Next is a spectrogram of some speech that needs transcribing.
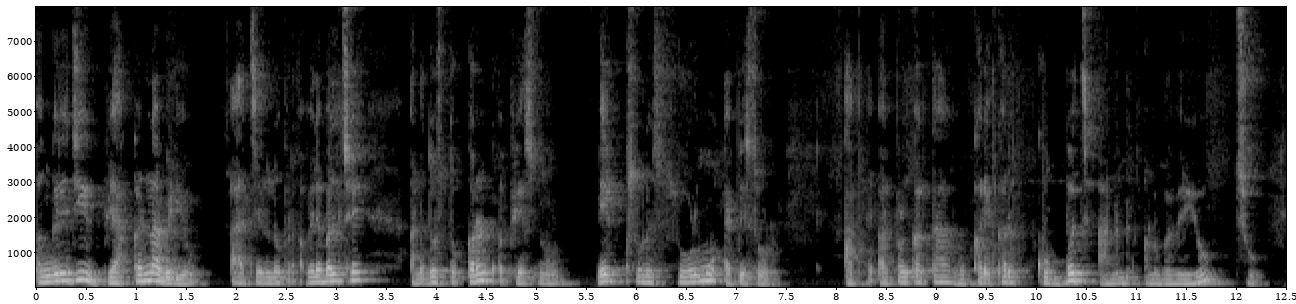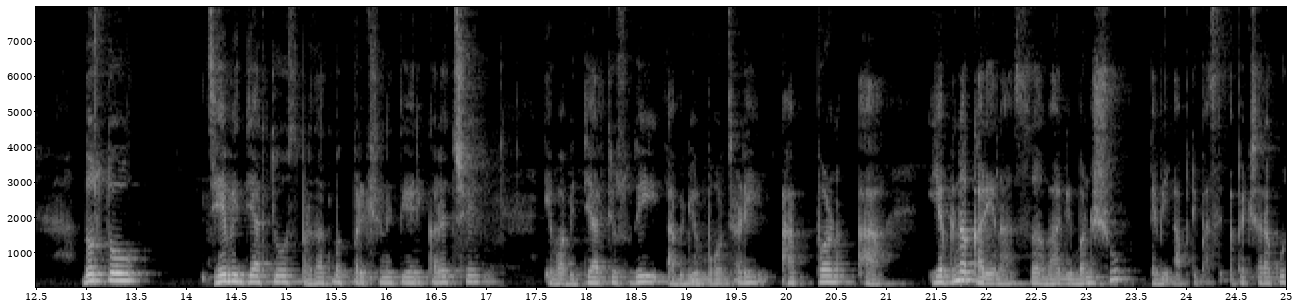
અંગ્રેજી વ્યાકરણના વીડિયો આ ચેનલ પર અવેલેબલ છે. અને દોસ્તો કરંટ અફેર્સનું એકસો ને સોળમો એપિસોડ આપને અર્પણ કરતાં હું ખરેખર ખૂબ જ આનંદ અનુભવી રહ્યો છું. દોસ્તો, જે વિદ્યાર્થીઓ સ્પર્ધાત્મક પરીક્ષાની તૈયારી કરે છે, એવા વિદ્યાર્થીઓ સુધી આ વીડિયો પહોંચાડી આપ પણ આ યજ્ઞ કાર્યના સહભાગી બનશું. એવી આપની પાસે અપેક્ષા રાખું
